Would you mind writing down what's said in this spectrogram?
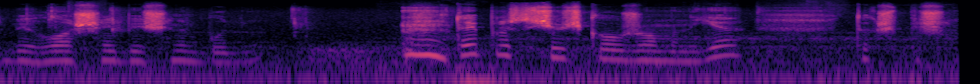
тобі Глаша я більше не буду. Та й плюс щучка вже у мене є, так що пішов.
